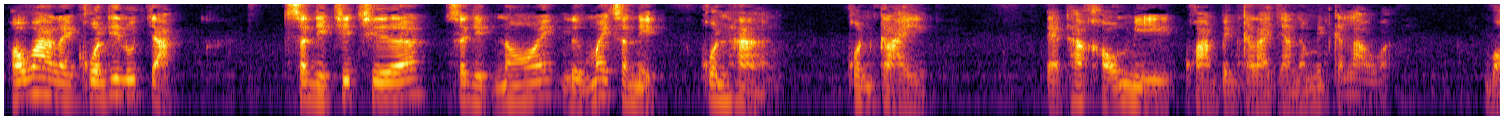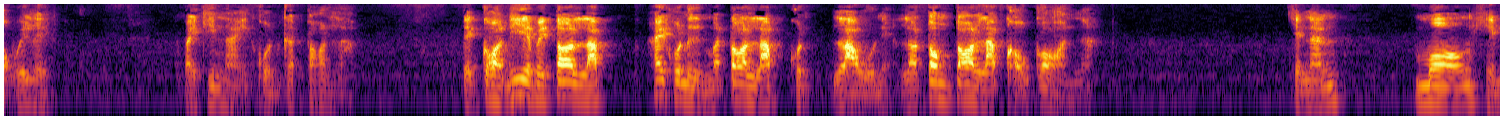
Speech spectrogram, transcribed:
เพราะว่าอะไรคนที่รู้จักสนิทชิดเชื้อ สนิทน้อย หรือไม่สนิทคนห่าง คนไกล แต่ถ้าเขามีความเป็นกัลยาณมิตรกับเราอะบอกไว้เลย ไปที่ไหนคนก็ต้อนรับ แต่ก่อนที่จะไปต้อนรับ ให้คนอื่นมาต้อนรับคนเราเนี่ย เราต้องต้อนรับเขาก่อนนะฉะนั้นมองเห็น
